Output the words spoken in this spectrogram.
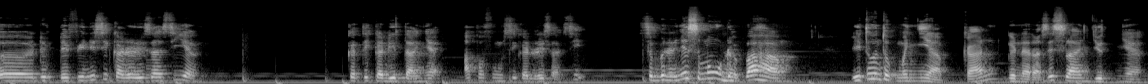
uh, de definisi kaderisasi yang ketika ditanya apa fungsi kaderisasi sebenarnya semua udah paham. Itu untuk menyiapkan generasi selanjutnya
